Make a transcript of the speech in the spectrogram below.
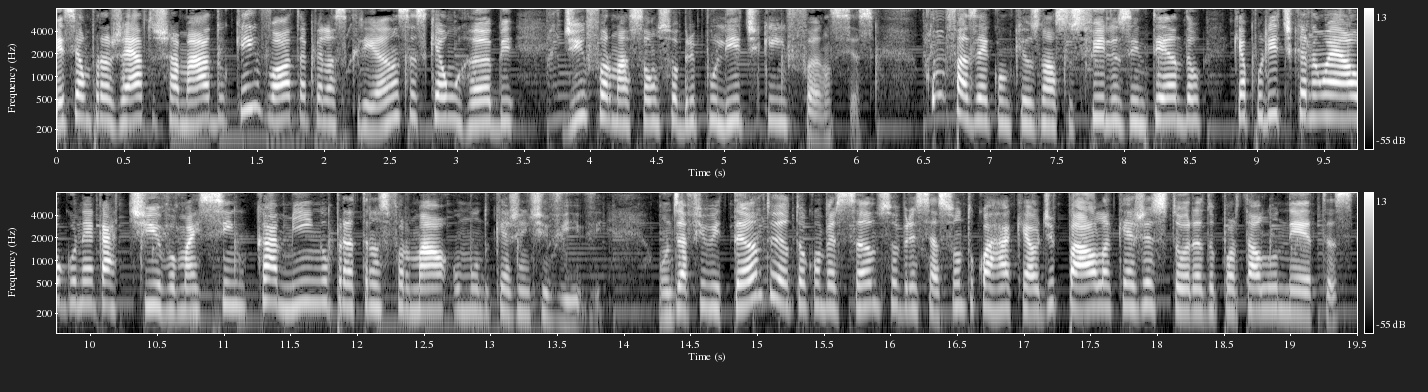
Esse é um projeto chamado Quem Vota pelas Crianças, que é um hub de informação sobre política e infâncias. Como fazer com que os nossos filhos entendam que a política não é algo negativo, mas sim o caminho para transformar o mundo que a gente vive? Um desafio e tanto, eu estou conversando sobre esse assunto com a Raquel de Paula, que é gestora do portal Lunetas.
